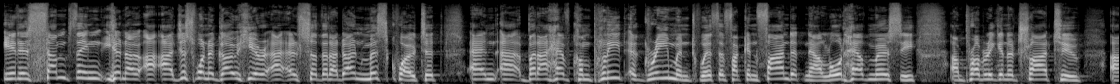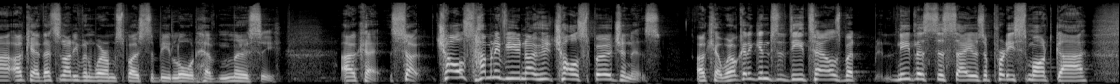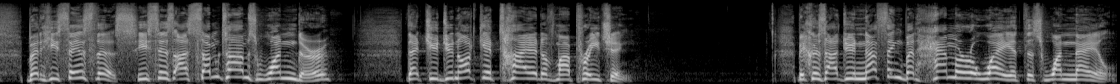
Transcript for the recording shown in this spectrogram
it is something you know i, I just want to go here uh, so that i don't misquote it. And uh, but i have complete agreement with if i can find it now lord have mercy. I'm probably going to try to uh, okay that's not even where i'm supposed to be. Lord have mercy. Okay so charles how many of you know who charles spurgeon is? Okay we're not going to get into the details but needless to say he was a pretty smart guy. But he says this. He says i sometimes wonder that you do not get tired of my preaching because I do nothing but hammer away at this one nail.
